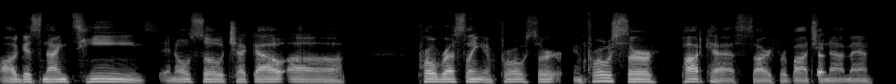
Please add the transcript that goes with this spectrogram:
August 19th. And also check out uh Pro Wrestling Enforcer Enforcer podcast. Sorry for botching that, man.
